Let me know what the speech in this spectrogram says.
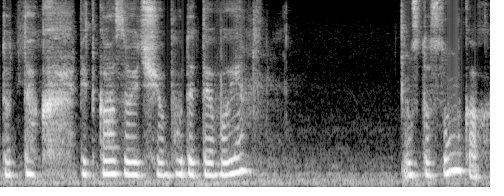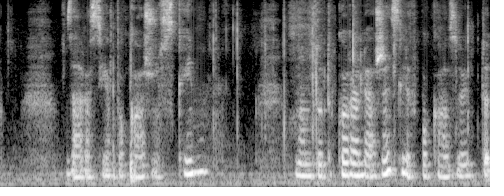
тут так підказують, що будете ви у стосунках. Зараз я покажу з ким. Нам тут короля жезлів показують. Та-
